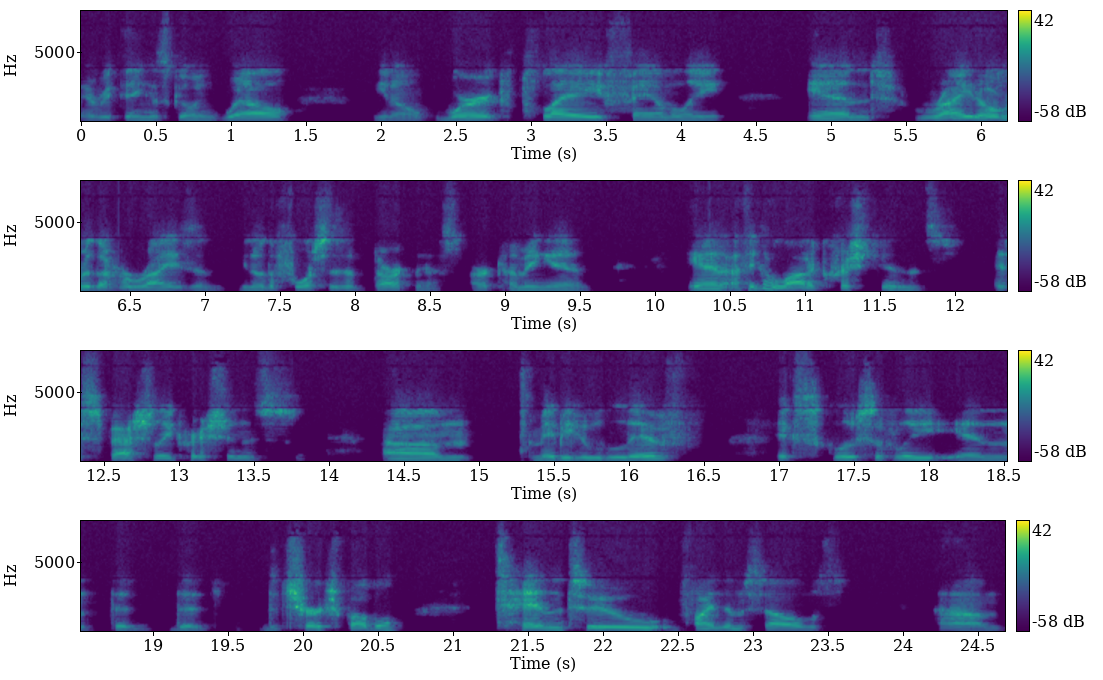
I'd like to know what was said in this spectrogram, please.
everything is going well, you know, work, play, family, and right over the horizon, you know, the forces of darkness are coming in. And I think a lot of Christians especially Christians, um, maybe who live exclusively in the the the church bubble, tend to find themselves um,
